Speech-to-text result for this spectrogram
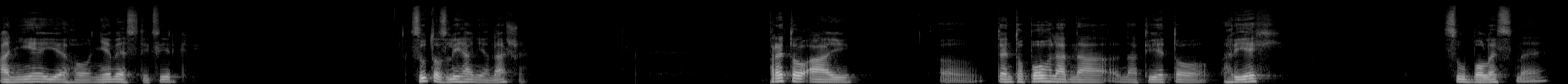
a nie jeho nevesty církvy. Sú to zlyhania naše. Preto aj e, tento pohľad na, na tieto hriechy sú bolestné,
